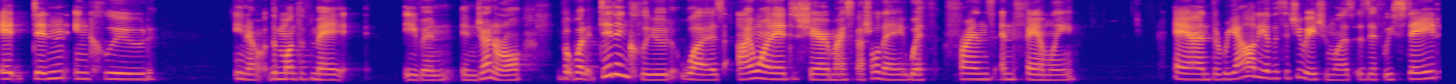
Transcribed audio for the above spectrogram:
It didn't include, you know, the month of May even in general. But what it did include was I wanted to share my special day with friends and family. And the reality of the situation was is if we stayed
